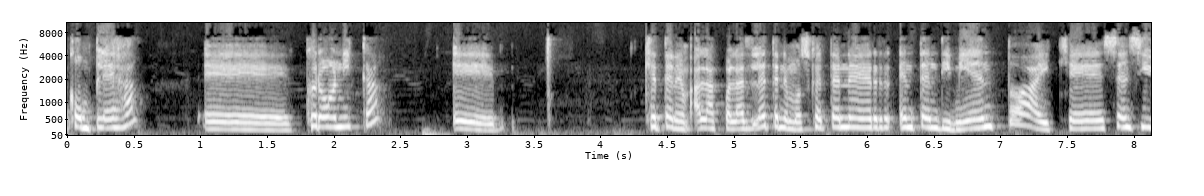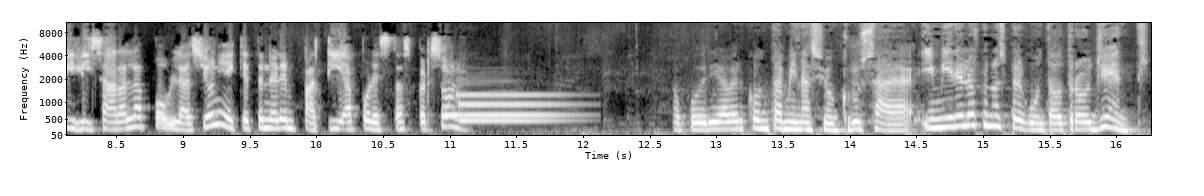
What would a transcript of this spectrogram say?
compleja, eh, crónica, eh, a la cual le tenemos que tener entendimiento, hay que sensibilizar a la población y hay que tener empatía por estas personas. No podría haber contaminación cruzada. Y mire lo que nos pregunta otro oyente.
